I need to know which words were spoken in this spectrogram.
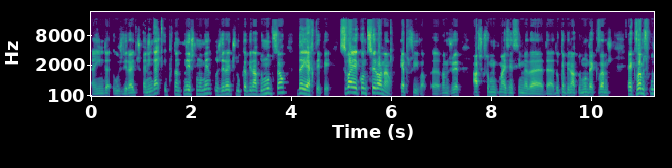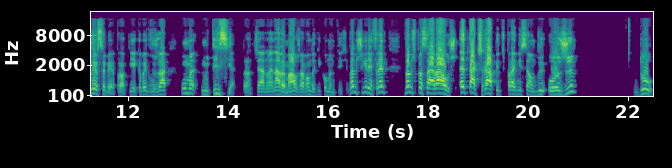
ainda os direitos a ninguém e, portanto, neste momento, os direitos do Campeonato do Mundo são da RTP. Se vai acontecer ou não, é possível. Uh, vamos ver. Acho que sou muito mais em cima da, da, do Campeonato do Mundo, é que, vamos, é que vamos poder saber. Pronto, e acabei de vos dar uma notícia. Pronto, já não é nada mal, já vão daqui com uma notícia. Vamos seguir em frente, vamos passar aos ataques rápidos para a emissão de hoje do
